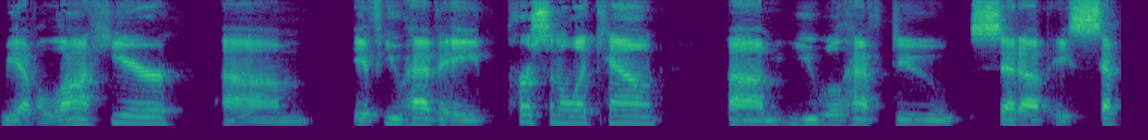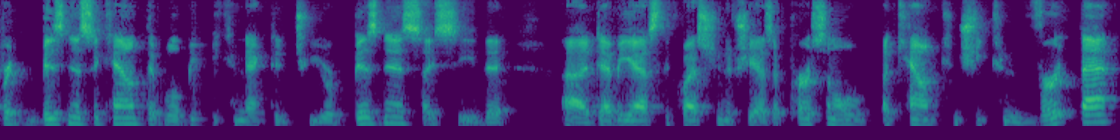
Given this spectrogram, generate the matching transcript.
we have a lot here. Um, if you have a personal account, um, you will have to set up a separate business account that will be connected to your business. I see that uh, Debbie asked the question if she has a personal account, can she convert that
